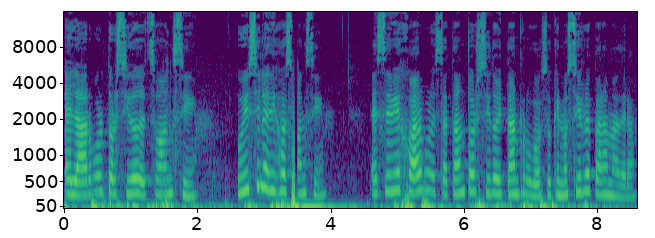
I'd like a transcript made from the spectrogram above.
El árbol torcido de Zhuangzi. Uisi le dijo a Zhuangzi, ese viejo árbol está tan torcido y tan rugoso que no sirve para madera.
